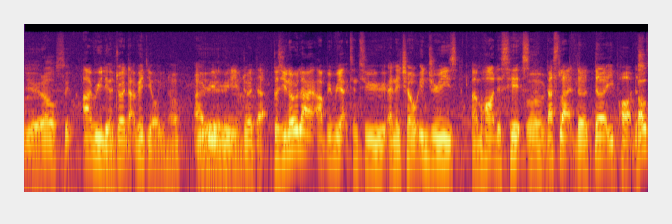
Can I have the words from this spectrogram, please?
Yeah, that was sick. I really enjoyed that video, you know. I Yeah. really, really enjoyed that. Because you know, like I've been reacting to NHL injuries, um, hardest hits. Oh. That's like the dirty part, the sport,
